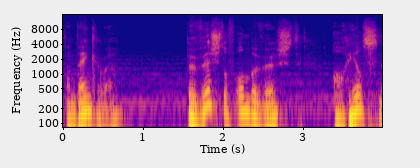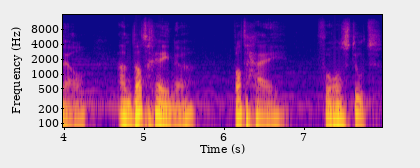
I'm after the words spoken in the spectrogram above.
dan denken we, bewust of onbewust, al heel snel aan datgene wat Hij voor ons doet.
